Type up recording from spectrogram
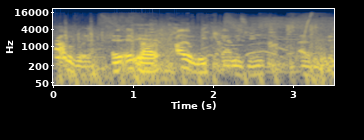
Probably. It, it's Yeah. probably, probably least damaging out of the two.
